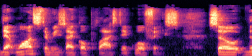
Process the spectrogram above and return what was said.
that wants to recycle plastic will face. So the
